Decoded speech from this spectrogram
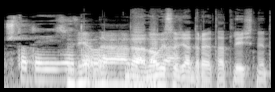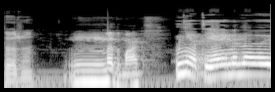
что-то из судья, этого. Да, да, да новый да. судья Дред отличный тоже. Мэд Макс. Нет, я именно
